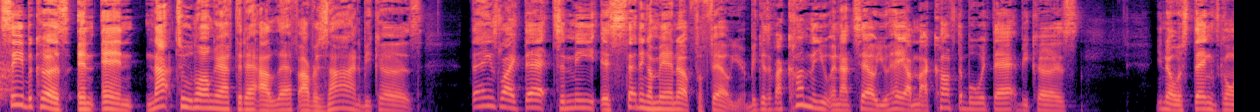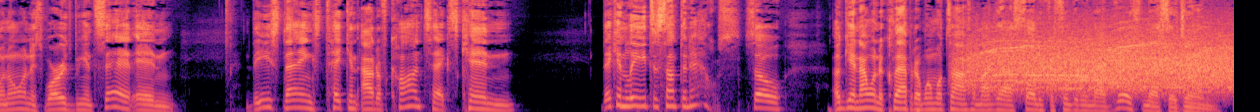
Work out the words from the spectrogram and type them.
See, because and and not too long after that, I left. I resigned because things like that to me is setting a man up for failure. Because if I come to you and I tell you, hey, I'm not comfortable with that because you know it's things going on, it's words being said, and these things taken out of context can they can lead to something else. So again, I want to clap it up one more time for my guy Sully for sending in that voice message and.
